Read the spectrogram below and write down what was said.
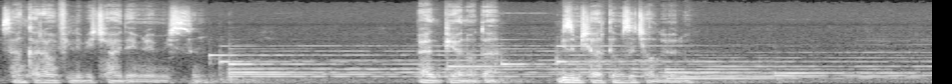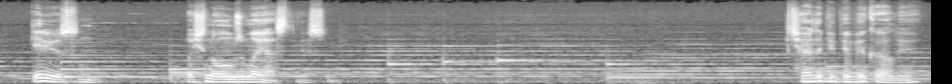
Sen karanfilli bir çay demlemişsin. Ben piyanoda bizim şarkımızı çalıyorum. Geliyorsun, başını omzuma yaslıyorsun. İçeride bir bebek ağlıyor.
